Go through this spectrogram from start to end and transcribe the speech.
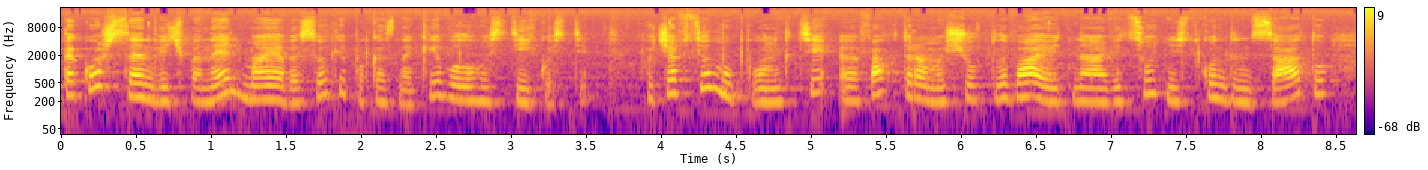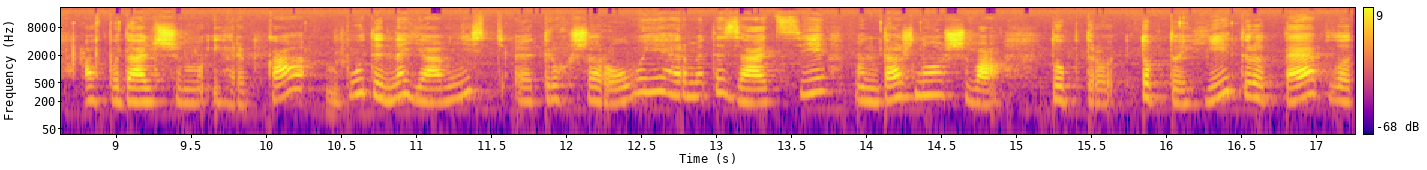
Також сендвіч-панель має високі показники вологостійкості. Хоча в цьому пункті е, факторами, що впливають на відсутність конденсату, а в подальшому і грибка, буде наявність е, трьохшарової герметизації монтажного шва, тобто, тобто гідро, тепло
